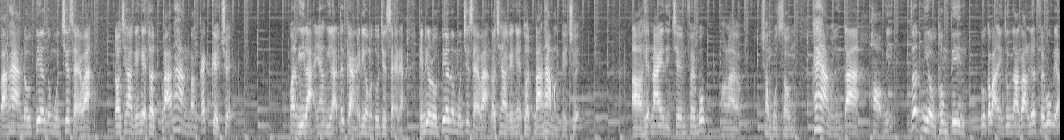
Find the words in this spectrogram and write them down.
bán hàng đầu tiên tôi muốn chia sẻ với bạn đó chính là cái nghệ thuật bán hàng bằng cách kể chuyện. Bạn ghi lại nha ghi lại tất cả cái điều mà tôi chia sẻ đấy cái điều đầu tiên tôi muốn chia sẻ với bạn đó chính là cái nghệ thuật bán hàng bằng kể chuyện. À, hiện nay thì trên Facebook hoặc là trong cuộc sống khách hàng của chúng ta họ bị rất nhiều thông tin. Ví các bạn hình dung ra các bạn lướt Facebook đi ạ.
